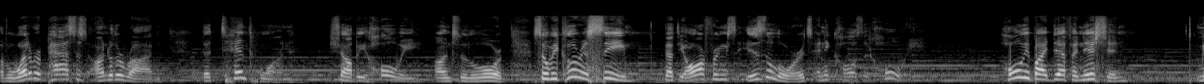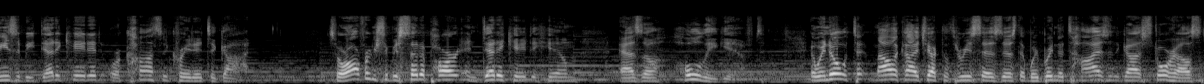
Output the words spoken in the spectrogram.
of whatever passes under the rod, the tenth one shall be holy unto the Lord. So we clearly see that the offerings is the Lord's, and he calls it holy. Holy, by definition, means to be dedicated or consecrated to God. So our offering should be set apart and dedicated to Him as a holy gift. And we know Malachi chapter 3 says this that we bring the tithes into God's storehouse.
